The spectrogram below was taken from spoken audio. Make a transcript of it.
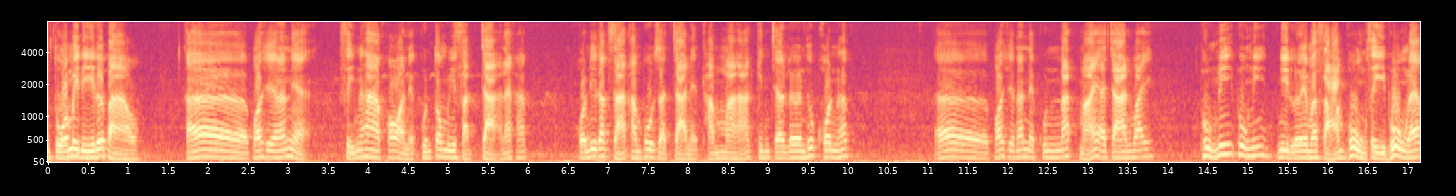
ำตัวไม่ดีหรือเปล่า เออ เพราะฉะนั้นเนี่ยศีลห้าข้อเนี่ยคุณต้องมีสัจจะนะครับ คนที่รักษาคำพูดสัจจะเนี่ยทำมาหากินเจริญทุกคนครับ เออ เพราะฉะนั้นเนี่ยคุณนัดหมายอาจารย์ไว้พรุ่งนี้พรุ่งนี้นี่เลยมาสามพุ่งสี่พุ่งแล้ว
